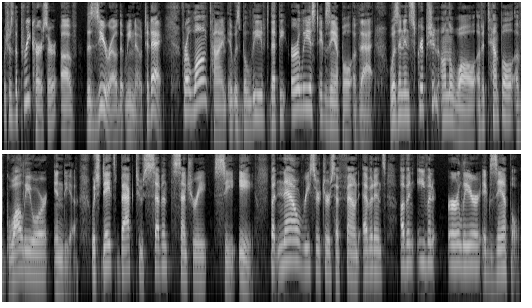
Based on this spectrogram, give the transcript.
which was the precursor of the zero that we know today. For a long time, it was believed that the earliest example of that was an inscription on the wall of a temple of Gwalior, India, which dates back to 7th century CE. But now researchers have found evidence of an even earlier example.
